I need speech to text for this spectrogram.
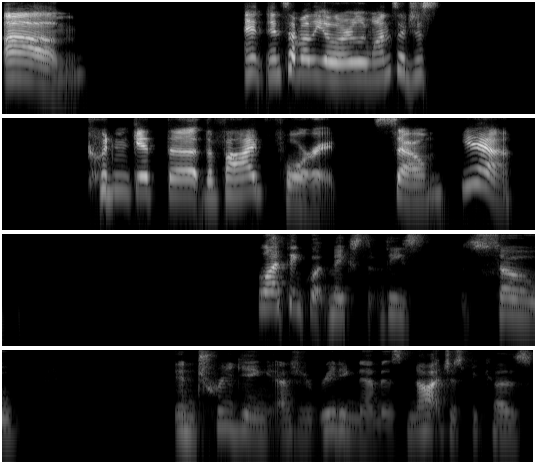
Um, and, some of the early ones I just couldn't get the the vibe for it. So yeah. Well, I think what makes these so intriguing as you're reading them is not just because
